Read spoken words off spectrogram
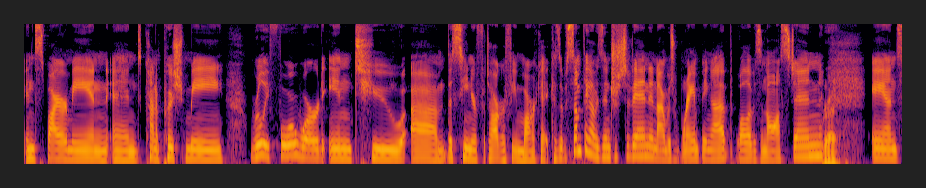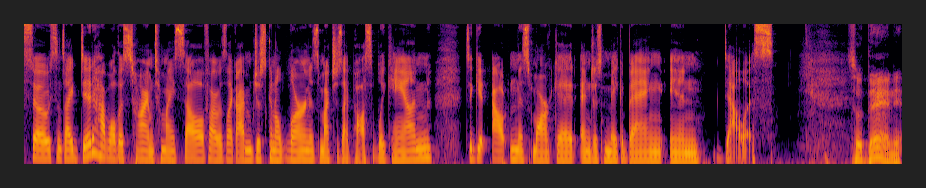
inspire me and, and kind of push me really forward into um, the senior photography market because it was something I was interested in and I was ramping up while I was in Austin. Right. And so, since I did have all this time to myself, I was like, I'm just going to learn as much as I possibly can to get out in this market and just make a bang in Dallas. So then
